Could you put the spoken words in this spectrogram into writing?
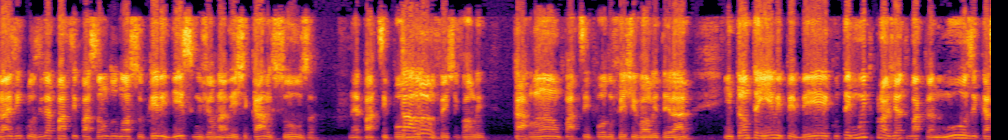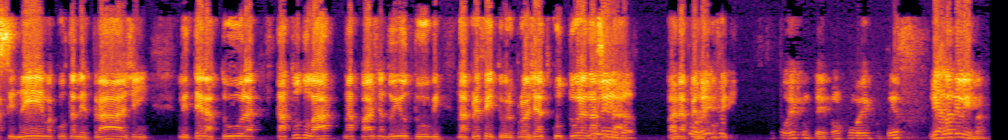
traz inclusive a participação do nosso queridíssimo jornalista Carlos Souza, né? Participou Carlão. do festival Carlão participou do festival literário. Então tem MPB, tem muito projeto bacana, música, cinema, curta-metragem, literatura, tá tudo lá na página do YouTube da prefeitura, projeto Cultura na Beleza. Cidade. Vale a pena conferir. Vamos correr com o tempo. Vamos correr com o tempo. Gerlane Lima.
